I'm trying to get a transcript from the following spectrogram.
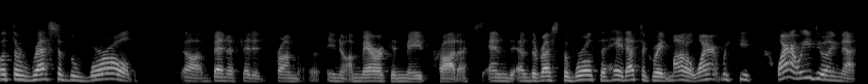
but the rest of the world uh, benefited from you know American made products. And and the rest of the world said hey that's a great model. Why aren't we why aren't we doing that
